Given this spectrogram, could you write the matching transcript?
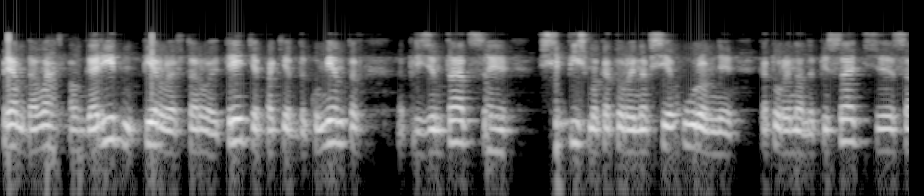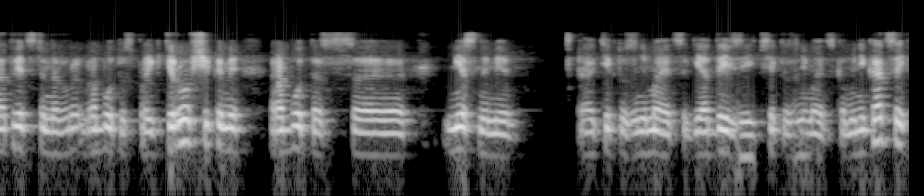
прям давать алгоритм, первое, второе, третье, пакет документов, презентации, все письма, которые на все уровни, которые надо писать, э, соответственно, в работу с проектировщиками, работа с э, местными Э, те, кто занимается геодезией, все, кто занимается коммуникацией.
